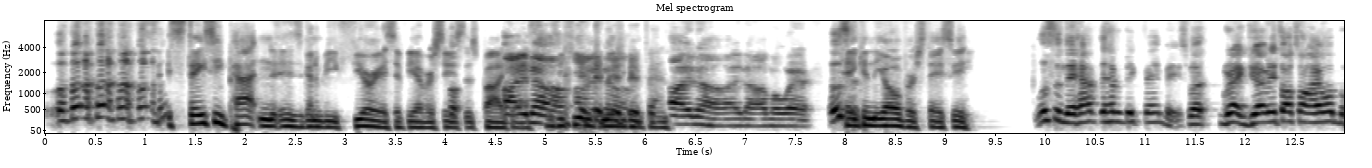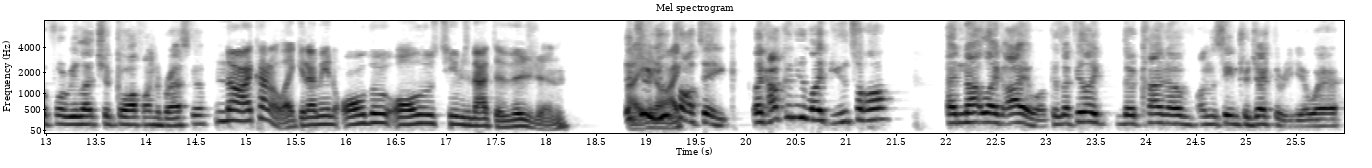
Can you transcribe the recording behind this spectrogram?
Stacy Patton is going to be furious if he ever sees this podcast. I know. He's a huge I know. Michigan fan. I know. I know. I'm aware. Listen, Taking the over, Stacy. Listen. They have they have a big fan base. But Greg, do you have any thoughts on Iowa before we let Chip go off on Nebraska? No, I kind of like it. I mean, all the all those teams in that division. It's uh, your you know, I- Utah take. Like, how can you like Utah and not like Iowa? Because I feel like they're kind of on the same trajectory here, where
